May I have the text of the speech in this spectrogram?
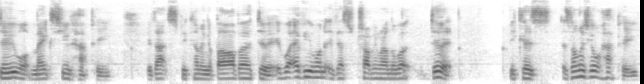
do what makes you happy. If that's becoming a barber, do it. Whatever you want, if that's traveling around the world, do it. Because as long as you're happy,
